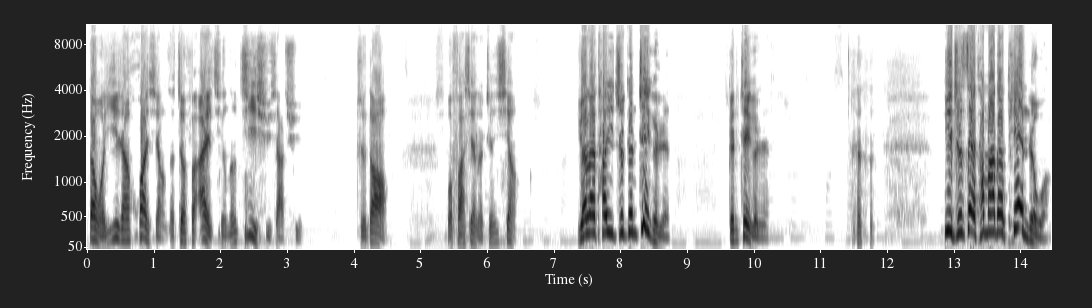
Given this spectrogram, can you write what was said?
但我依然幻想着这份爱情能继续下去，直到我发现了真相。原来他一直跟这个人，跟这个人，呵呵，一直在他妈的骗着我，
